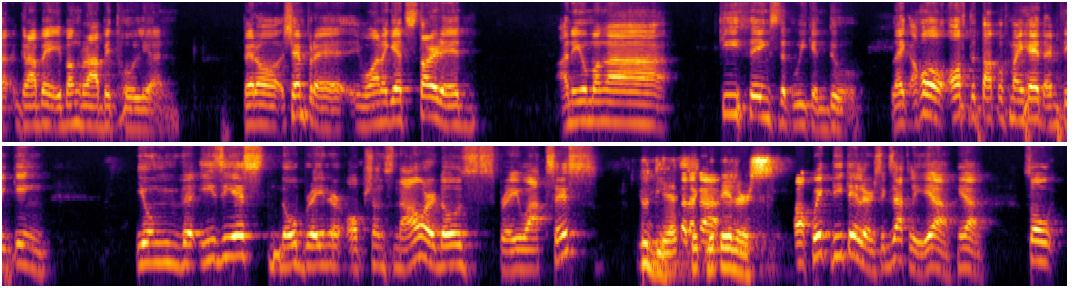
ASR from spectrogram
ta- grabe ibang rabbit hole 'yan. Pero syempre, you want to get started, ano yung mga key things that we can do? Like ako, off the top of my head, I'm thinking yung the easiest no-brainer options now are those spray waxes. QD, Yes. quick detailers. Oh, quick detailers, exactly. Yeah, yeah. So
